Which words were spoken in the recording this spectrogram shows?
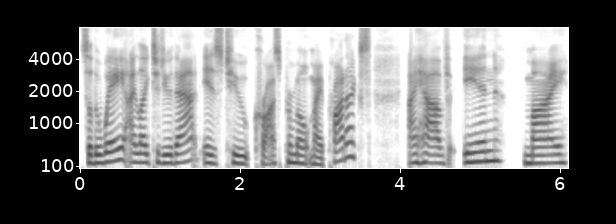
So, the way I like to do that is to cross promote my products. I have in my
